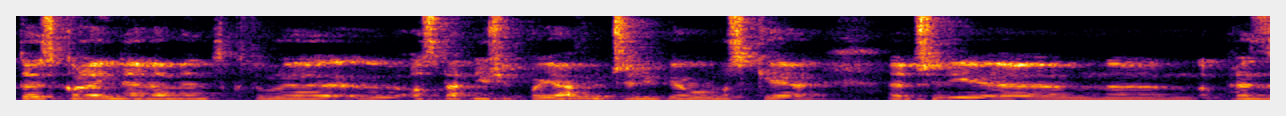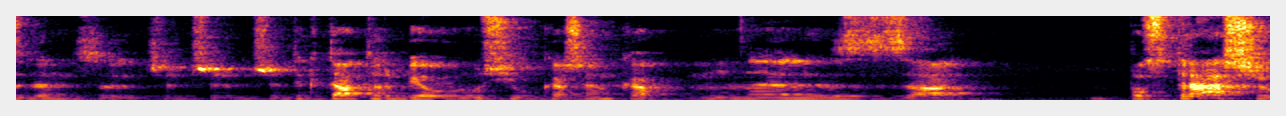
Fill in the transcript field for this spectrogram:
to jest kolejny element, który e, ostatnio się pojawił, czyli białoruskie, e, czyli e, no, prezydent czy, czy, czy dyktator Białorusi Łukaszenka m, e, za, postraszył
